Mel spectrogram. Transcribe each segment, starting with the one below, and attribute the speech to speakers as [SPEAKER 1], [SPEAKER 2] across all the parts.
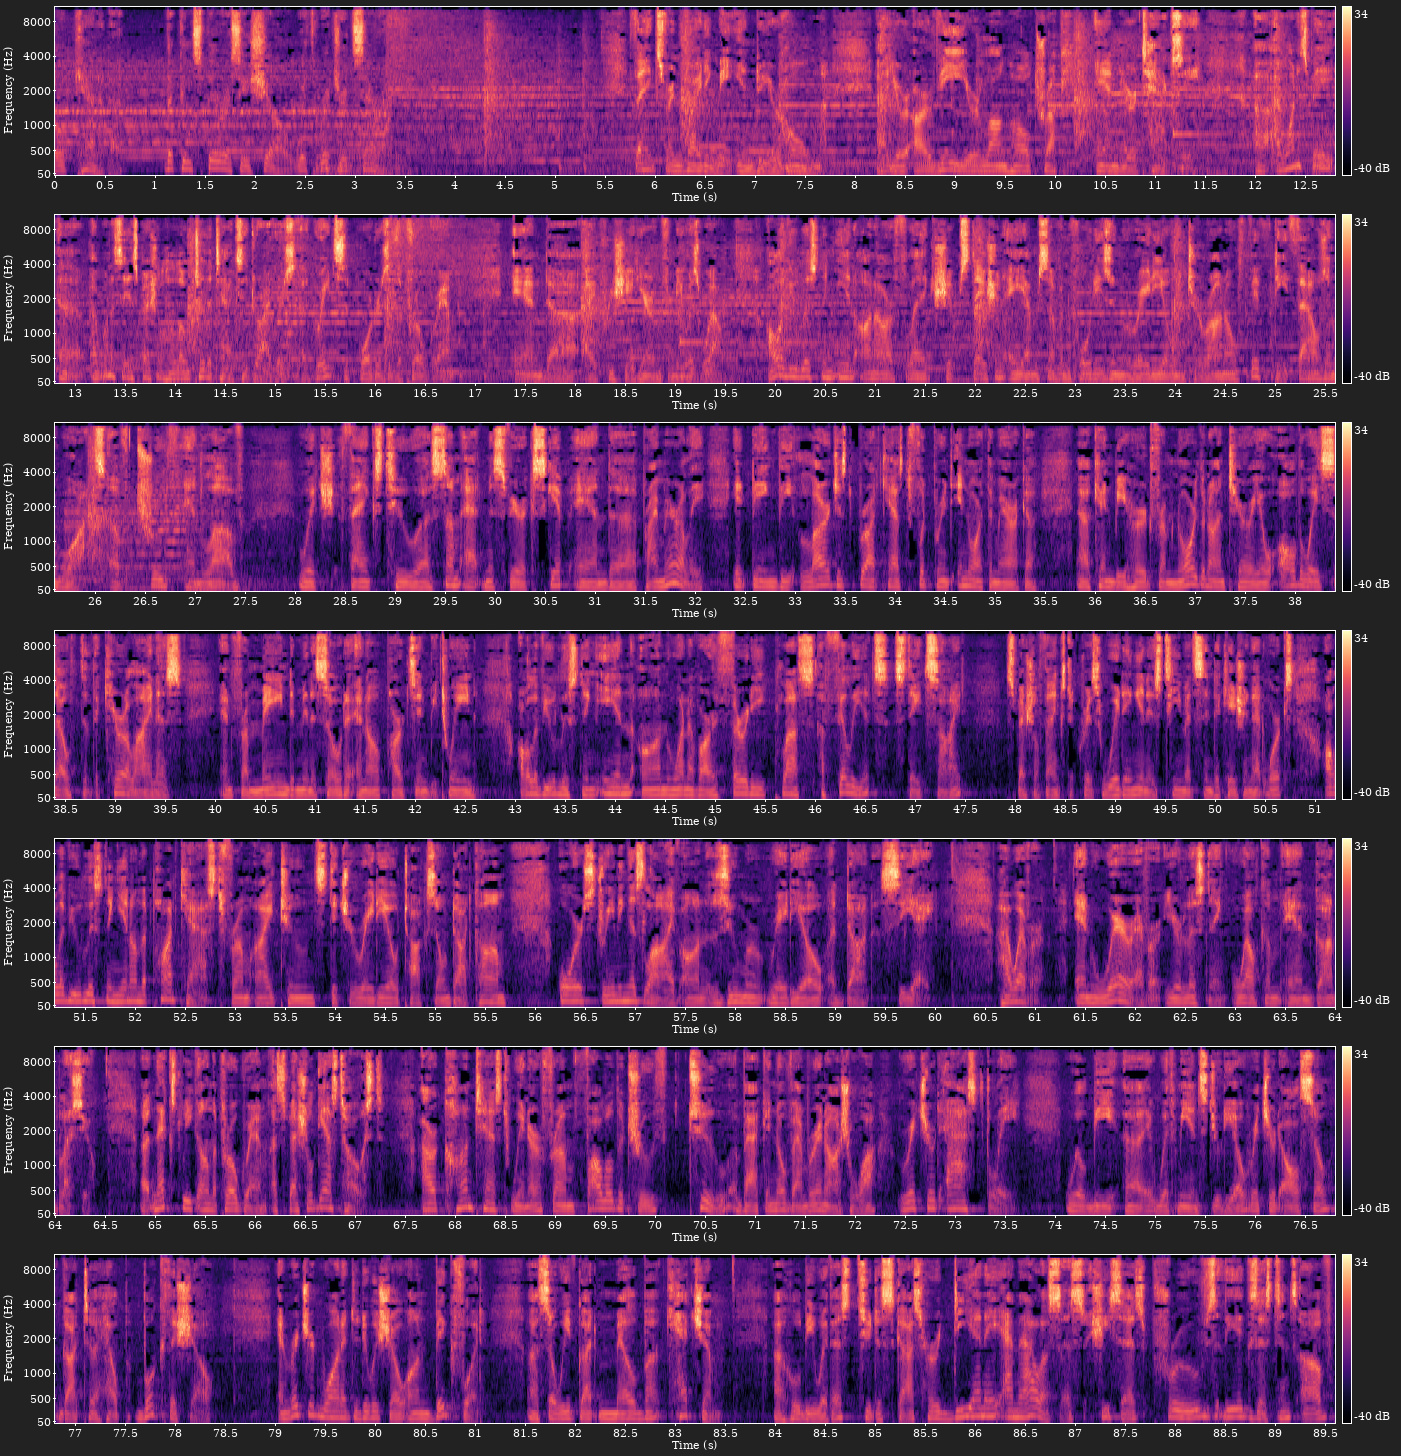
[SPEAKER 1] Toronto, Canada, The Conspiracy Show with Richard Syrett.
[SPEAKER 2] Thanks for inviting me into your home, uh, your RV, your long haul truck, and your taxi. Uh, I want to say uh, I want to say a special hello to the taxi drivers, uh, great supporters of the program, and uh, I appreciate hearing from you as well. All of you listening in on our flagship station, AM 740 Zoomer Radio in Toronto, 50,000 watts of truth and love which, thanks to uh, some atmospheric skip and uh, primarily it being the largest broadcast footprint in North America, uh, can be heard from northern Ontario all the way south to the Carolinas and from Maine to Minnesota and all parts in between. All of you listening in on one of our 30 plus affiliates stateside. Special thanks to Chris Whitting and his team at Syndication Networks. All of you listening in on the podcast from iTunes, Stitcher Radio, TalkZone.com, or streaming us live on ZoomerRadio.ca. However, and wherever you're listening, welcome and God bless you. Uh, next week on the program, a special guest host, our contest winner from Follow the Truth 2 back in November in Oshawa, Richard Astley will be uh, with me in studio. Richard also got to help book the show. And Richard wanted to do a show on Bigfoot. Uh, so we've got Melba Ketchum, uh, who'll be with us to discuss her DNA analysis, she says, proves the existence of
